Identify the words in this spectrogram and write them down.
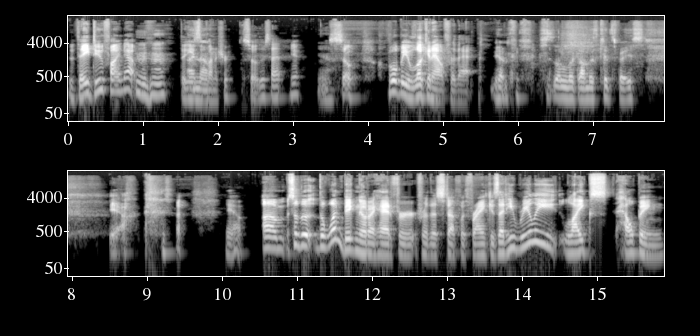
they do find out Mm-hmm. that he's the. Punisher. So there's that. Yeah. Yeah. So we'll be looking out for that. Yep. Just the look on this kid's face. Yeah. yeah. Um so the the one big note I had for for this stuff with Frank is that he really likes helping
